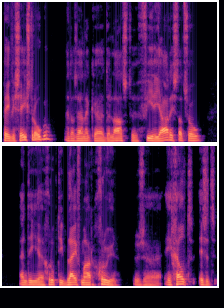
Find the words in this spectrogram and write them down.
PVC-stroken. En dat is eigenlijk de laatste vier jaar is dat zo. En die groep die blijft maar groeien. Dus in geld is het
